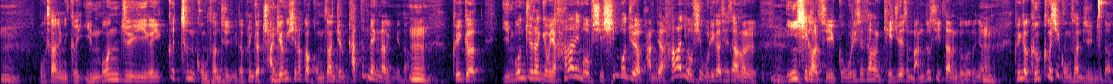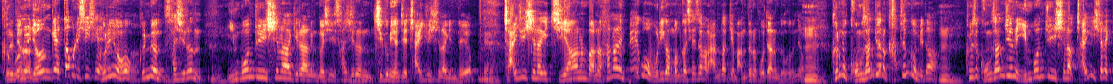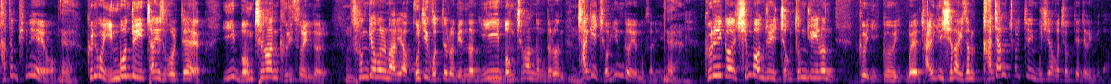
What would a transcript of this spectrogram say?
목사님 그 인본주의의 끝은 공산주의입니다. 그러니까 좌경신학과 공산주의는 같은 맥락입니다. 음. 그러니까 인본주의라는 게 뭐냐 하나님 없이 신본주의와 반대한 하나님 없이 우리가 세상을 인식할 수 있고 우리 세상을 개조해서 만들 수 있다는 거거든요. 그러니까 그 끝이 공산주의입니다. 그분을 연계 WCC에 그럼요. 그러면 사실은 인본주의 신학이라는 것이 사실은 지금 현재 자유주의 신학인데요. 자유주의 신학이 지향하는 바는 하나님 빼고 우리가 뭔가 세상을 아름답게 만들어 보자는 거거든요. 그러면 공산주의는 같은 겁니다. 그래서 공산주의는 인본주의 신학, 자유주의 신학 같은 편이에요. 네. 그리고 인본주의 입장에서 볼때 이 멍청한 그리스도인들, 성경을 말이야 고지곧대로 믿는 이 멍청한 놈들은 자기 적인 거예요, 목사님. 네. 그러니까 신본주의, 정통주의는 그, 이- 그 뭐야 자유주의 신학에서는 가장 철저히 무시하고 적대적입니다.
